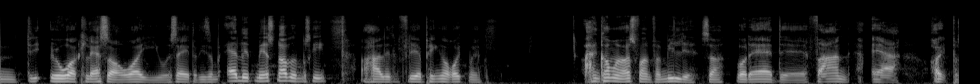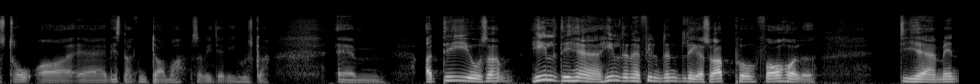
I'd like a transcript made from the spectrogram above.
den, de øvre klasser over i USA, der ligesom er lidt mere snobbet måske, og har lidt flere penge at rykke med. Og han kommer jo også fra en familie, så, hvor det er, at øh, faren er højt på strå, og er vist nok en dommer, så vidt jeg lige husker. Øhm, og det er jo så, hele, det her, hele den her film, den ligger så op på forholdet, de her mænd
